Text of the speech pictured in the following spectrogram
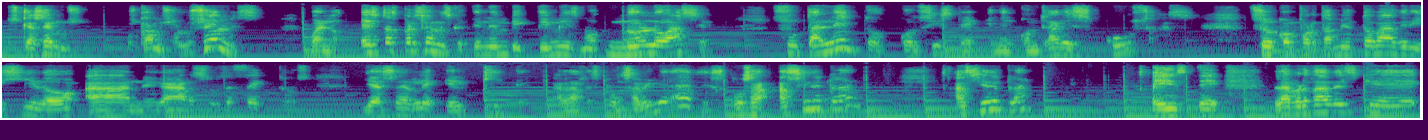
pues ¿qué hacemos? Buscamos soluciones. Bueno, estas personas que tienen victimismo no lo hacen. Su talento consiste en encontrar excusas. Su comportamiento va dirigido a negar sus defectos y hacerle el quite a las responsabilidades. O sea, así de plan, así de plan. Este, la verdad es que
